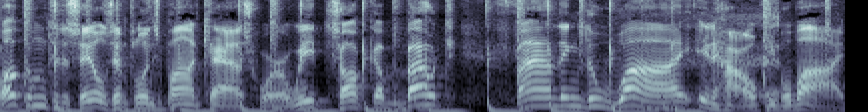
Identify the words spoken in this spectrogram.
Welcome to the Sales Influence Podcast, where we talk about finding the why in how people buy.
